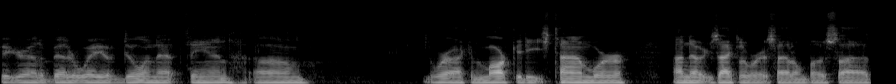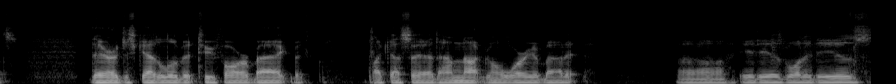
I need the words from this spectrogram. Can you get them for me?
figure out a better way of doing that fin um, where I can mark it each time where I know exactly where it's at on both sides there. I just got a little bit too far back, but like I said, I'm not going to worry about it. Uh, it is what it is.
